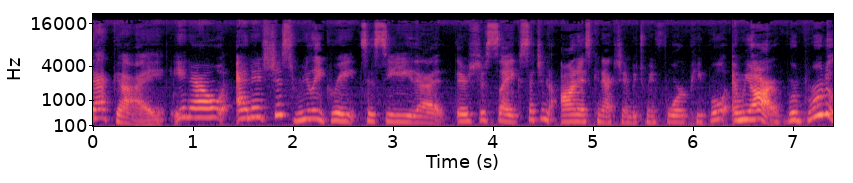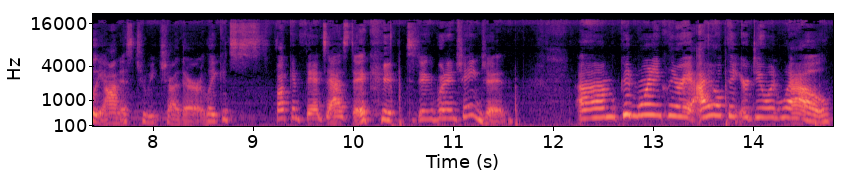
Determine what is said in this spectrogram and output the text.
that guy, you know? And it's just really great to see that there's just like such an honest connection between four people. And we are. We're brutally honest to each other. Like it's fucking fantastic. it wouldn't change it. Um, good morning, Clary. I hope that you're doing well.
